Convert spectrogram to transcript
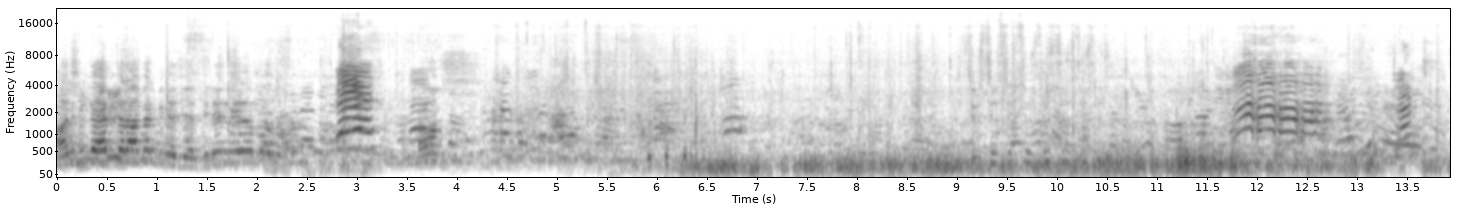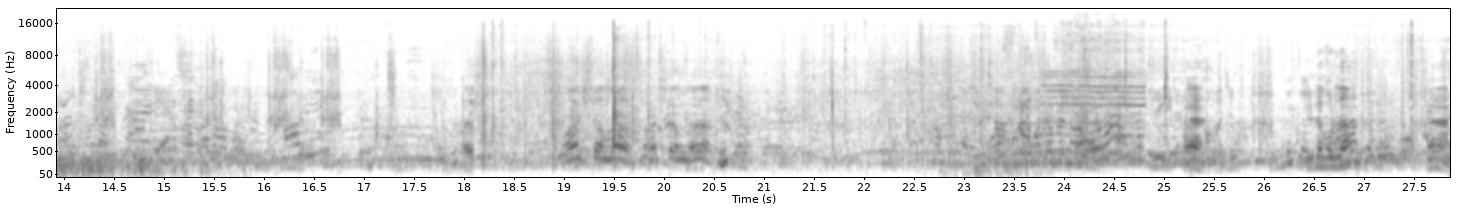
Hadi bir de hep beraber bineceğiz. Binen nereye kaldırsın? Tamam. sür sür sür sür sür sür sür. Maşallah maşallah. He. Bir de burada. He.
